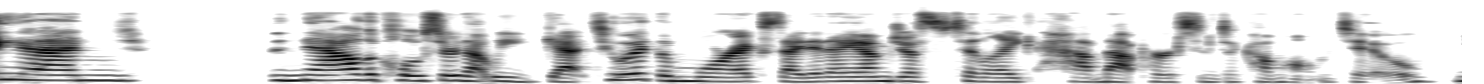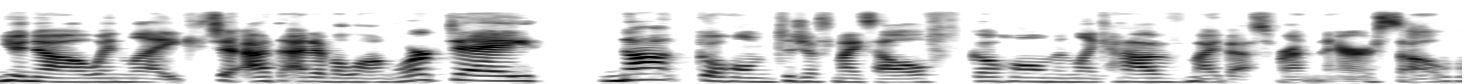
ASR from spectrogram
And now the closer that we get to it the more excited i am just to like have that person to come home to you know and like to, at the end of a long work day not go home to just myself go home and like have my best friend there so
